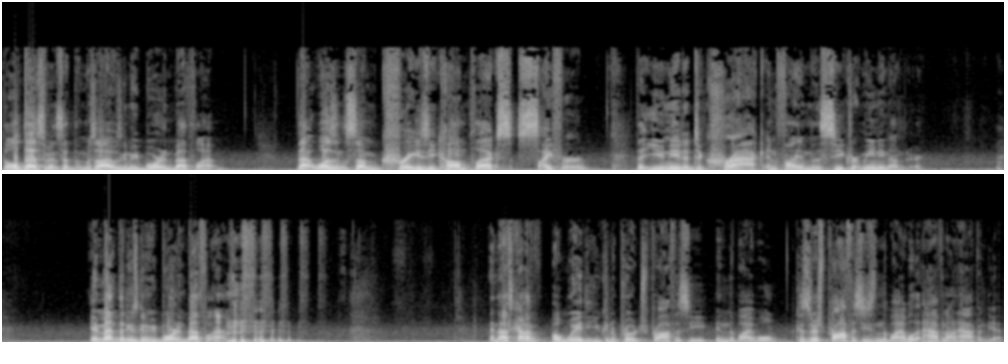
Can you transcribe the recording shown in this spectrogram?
The Old Testament said the Messiah was going to be born in Bethlehem. That wasn't some crazy complex cipher that you needed to crack and find the secret meaning under. It meant that he was going to be born in Bethlehem. and that's kind of a way that you can approach prophecy in the Bible because there's prophecies in the Bible that have not happened yet.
